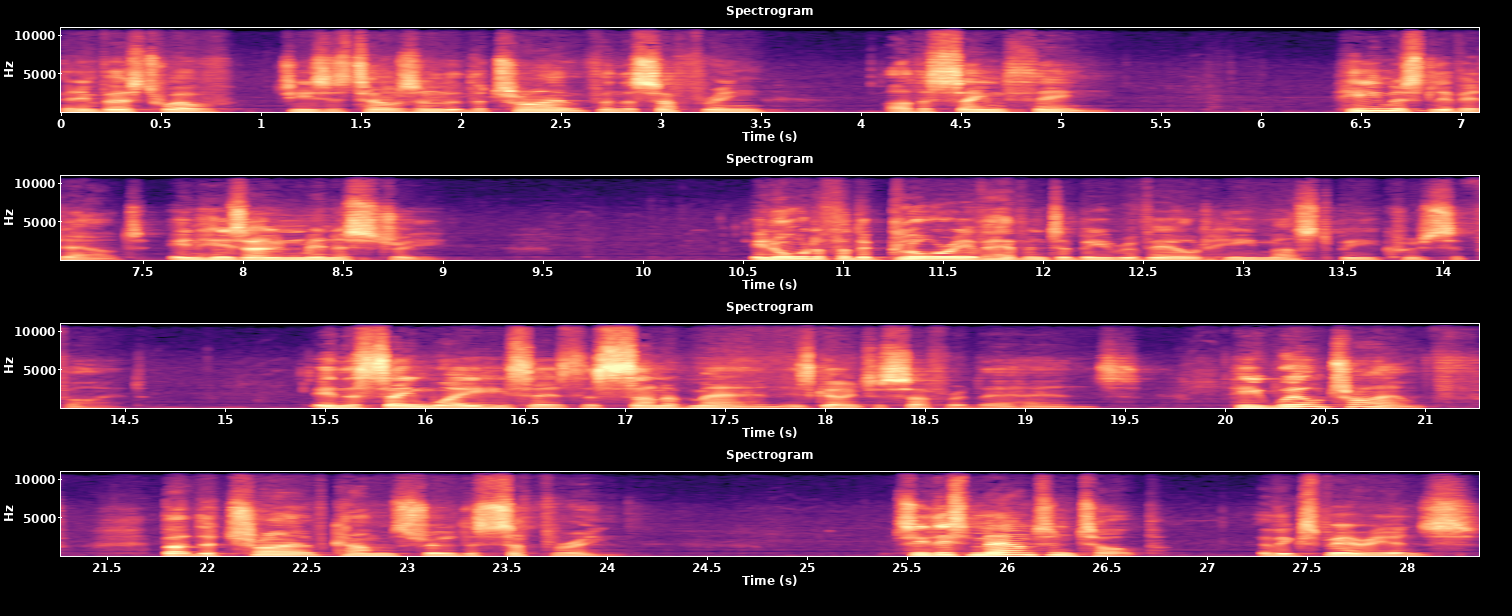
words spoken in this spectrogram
And in verse 12, Jesus tells them that the triumph and the suffering are the same thing. He must live it out in his own ministry. In order for the glory of heaven to be revealed, he must be crucified. In the same way, he says, the Son of Man is going to suffer at their hands. He will triumph, but the triumph comes through the suffering. See, this mountaintop of experience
